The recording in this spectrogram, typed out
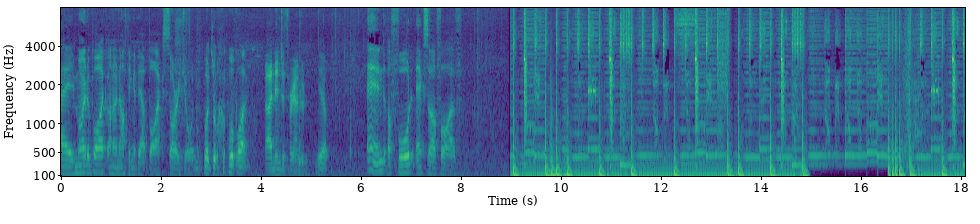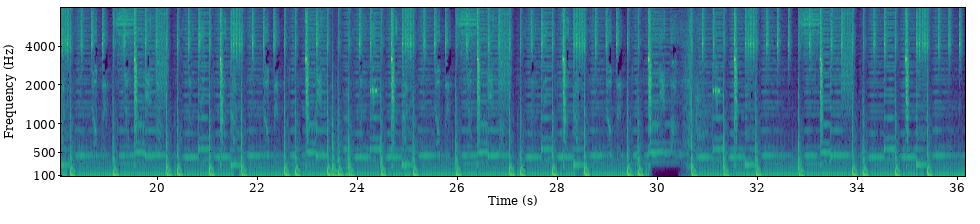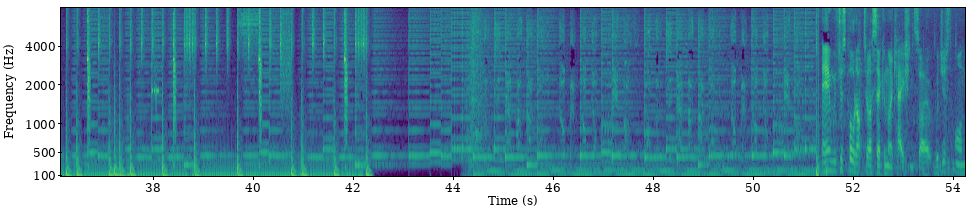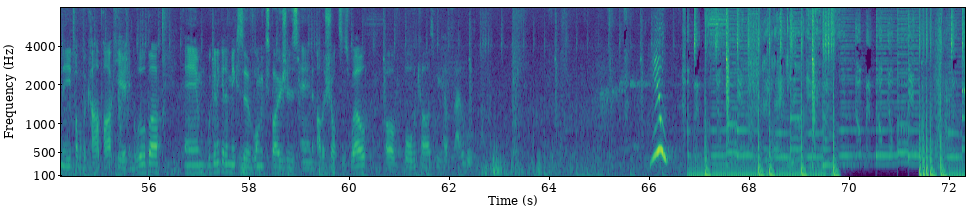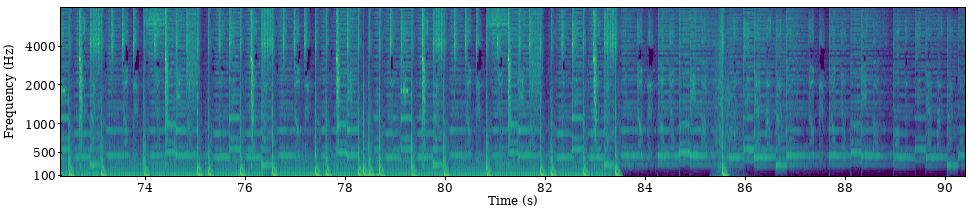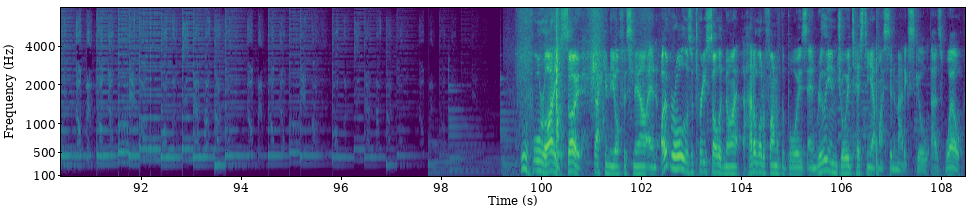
a motorbike. I know nothing about bikes. Sorry, Jordan. What what bike? Uh, Ninja 300. Yep. And a Ford XR5. And we've just pulled up to our second location, so we're just on the top of a car park here in Lulabar, and we're gonna get a mix of long exposures and other shots as well of all the cars we have available. You. Alrighty, so back in the office now, and overall it was a pretty solid night. I had a lot of fun with the boys and really enjoyed testing out my cinematic skill as well.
